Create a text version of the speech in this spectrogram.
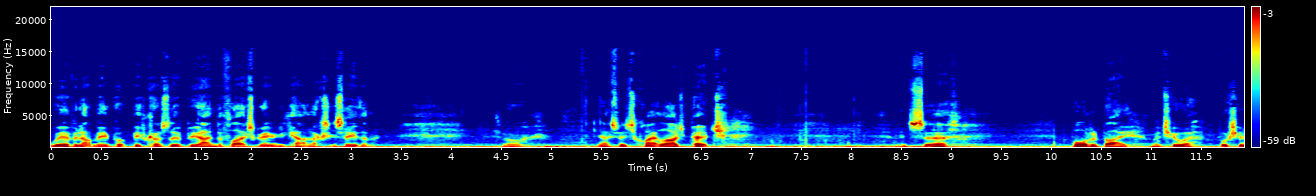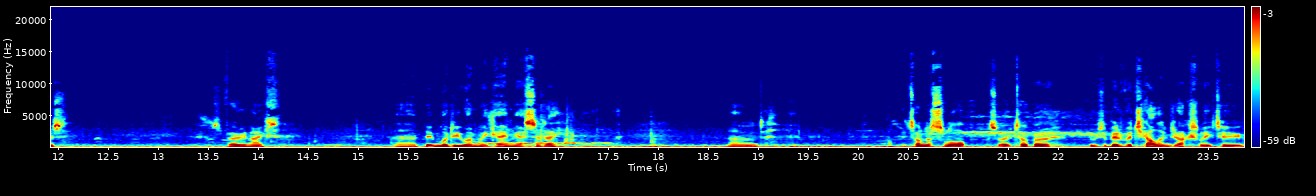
waving at me but because they're behind the fly screen you can't actually see them. So yeah so it's quite a large pitch. It's uh, bordered by mature bushes very nice. Uh, a bit muddy when we came yesterday and it's on a slope so it took a it was a bit of a challenge actually to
